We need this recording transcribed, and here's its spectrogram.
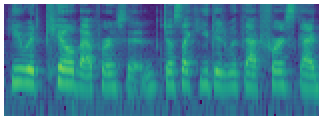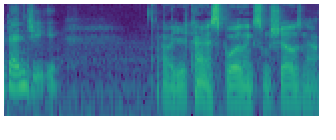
he would kill that person, just like he did with that first guy, Benji. Oh, you're kind of spoiling some shows now.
